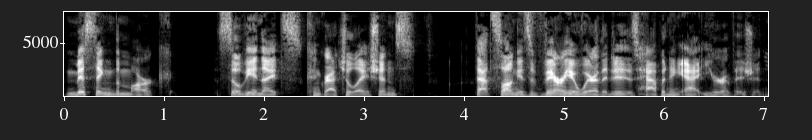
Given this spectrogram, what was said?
Missing the Mark, Silvía Night's Congratulations. That song is very aware that it is happening at Eurovision.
